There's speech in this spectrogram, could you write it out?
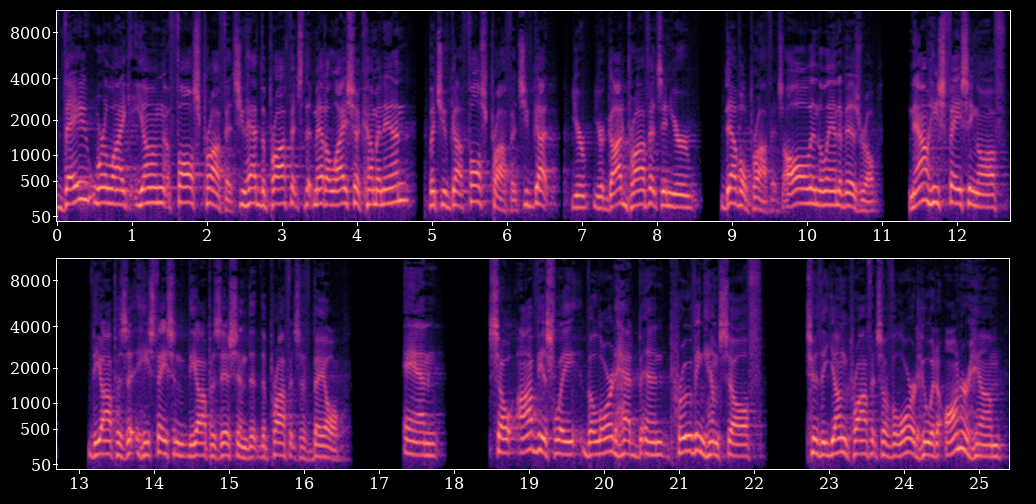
They were like young false prophets. You had the prophets that met Elisha coming in, but you've got false prophets. You've got your, your God prophets and your devil prophets, all in the land of Israel. Now he's facing off the opposite, he's facing the opposition, the, the prophets of Baal. And so obviously the Lord had been proving himself to the young prophets of the Lord who would honor him,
